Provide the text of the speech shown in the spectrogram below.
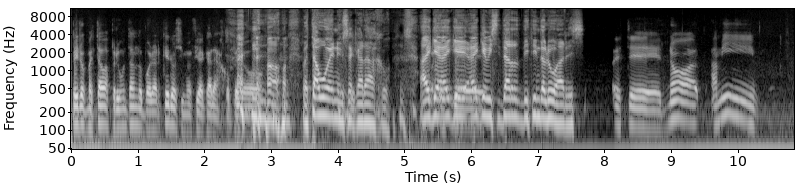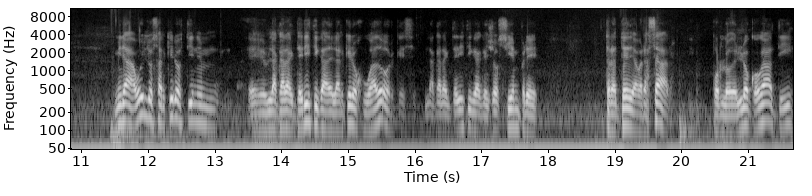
pero me estabas preguntando por arqueros y me fui a carajo. Pero no, está bueno ese carajo. Hay que, hay que, hay que visitar distintos lugares. Este, no, a, a mí, mirá, hoy los arqueros tienen eh, la característica del arquero jugador, que es la característica que yo siempre traté de abrazar por lo del loco Gatti,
